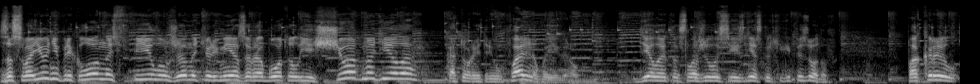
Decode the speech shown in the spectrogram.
за свою непреклонность Фил уже на тюрьме заработал еще одно дело, которое триумфально выиграл. Дело это сложилось из нескольких эпизодов. Покрыл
